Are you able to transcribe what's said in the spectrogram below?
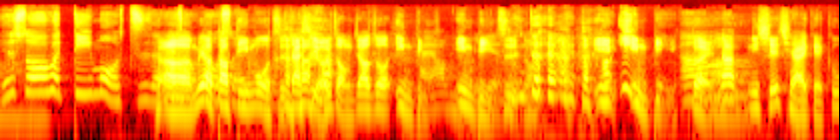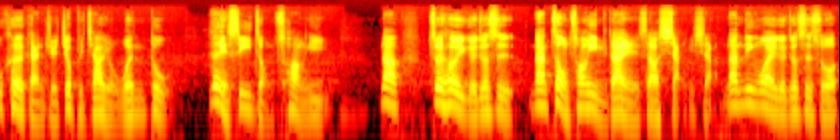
你是说会滴墨汁的呃，种没有到滴墨汁，但是有一种叫做硬 笔硬笔字，对。硬哦硬硬笔笔，对，哦。那你写起来给顾客的感觉就比较有温度，那也是一种创意。那最后一个就是，那这种创意你当然也是要想一下。那另外一个就是说，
